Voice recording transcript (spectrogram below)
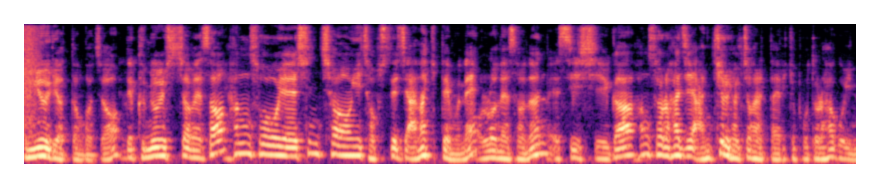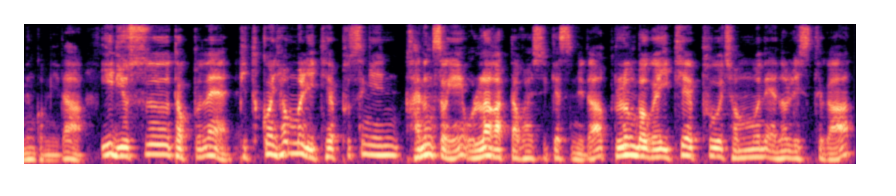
금요일이었던 거죠. 근데 금요일 시점에서 항소의 신청이 접수되지 않았기 때문에 언론에서는 SEC가 항소를 하지 않기로 결정했다 이렇게 보도를 하고 있는 겁니다. 이 뉴스 덕분에 비트코인 현물 ETF 승인 가능성이 올라갔다고 할 수 있겠습니다. 블룸버그의 ETF 전문 애널리스트가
